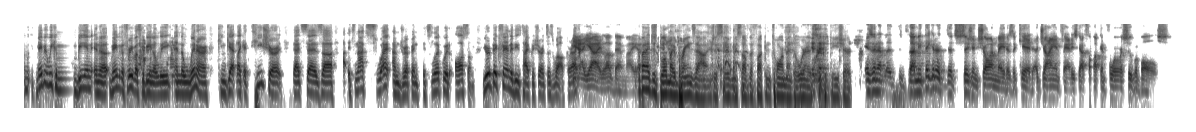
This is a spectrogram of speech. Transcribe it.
what? Maybe we can be in in a maybe the three of us could be in a league, and the winner can get like a T-shirt that says uh "It's not sweat, I'm dripping. It's liquid, awesome." You're a big fan of these type of shirts as well, correct? Yeah, yeah, I love them. I, How uh, about I just blow my brains out and just save myself the fucking torment of wearing a Isn't it- stupid T-shirt? isn't it? I mean, think of the, the decision Sean made as a kid, a Giant fan. He's got fucking four Super Bowls.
